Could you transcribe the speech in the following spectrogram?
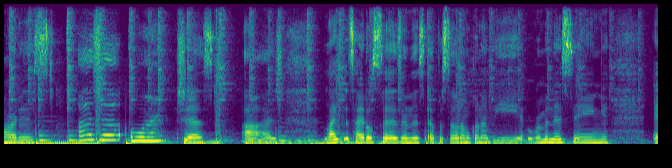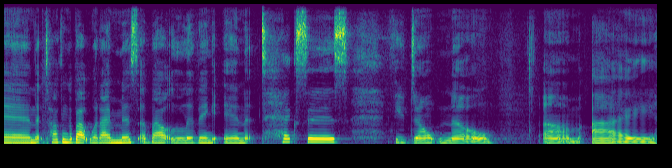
artist, Aja or just Aj. Like the title says in this episode, I'm gonna be reminiscing and talking about what I miss about living in Texas. If you don't know, um, I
